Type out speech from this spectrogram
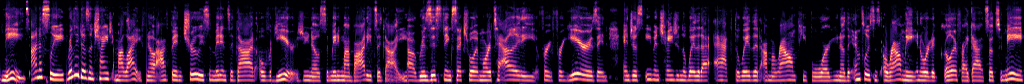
means. Honestly, really doesn't change my life. You know, I've been truly submitting to God over years, you know, submitting my body to God, uh, resisting sexual immortality for, for years and, and just even changing the way that I act, the way that I'm around people or, you know, the influences around me in order to glorify God. So to me,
